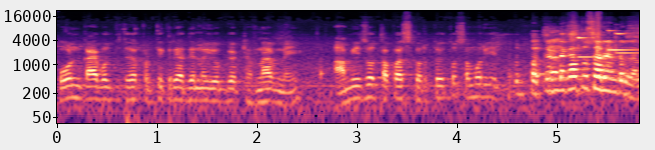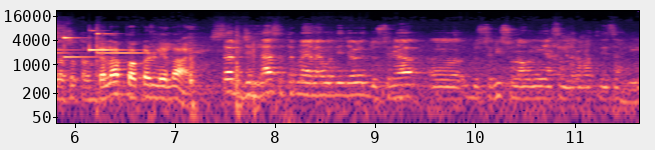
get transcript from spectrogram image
कोण काय बोलतो त्याच्यावर प्रतिक्रिया देणं योग्य ठरणार नाही. आम्ही जो तपास करतोय तो समोर येईल. पण पकडलं का तो सरेंडर झाला स्वतःहून? त्याला पकडलेला आहे. सर जिल्हा सत्र न्यायालयामध्ये ज्यावेळी दुसऱ्या अं, दुसरी सुनावणी या संदर्भातली झाली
